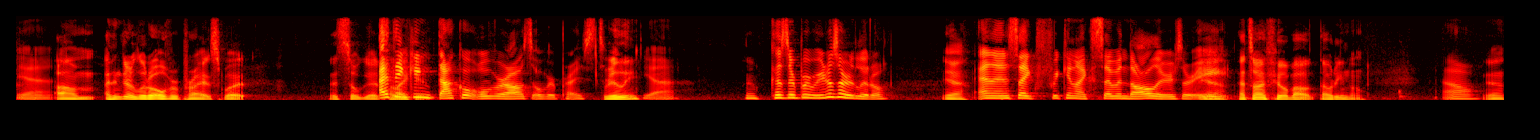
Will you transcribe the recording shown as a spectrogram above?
yeah. Um, I think they're a little overpriced, but it's so good. I think like. Taco overall is overpriced. Really? Yeah. Yeah. Because their burritos are little, Yeah. and then it's like freaking like seven dollars or eight. Yeah. That's how I feel about Taurino. Oh, Yeah.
